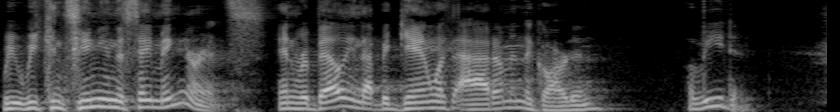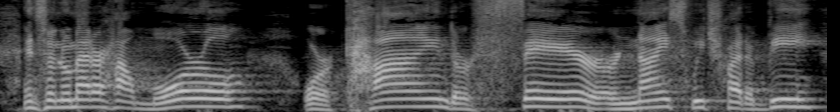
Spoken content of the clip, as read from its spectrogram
We, we continue in the same ignorance and rebellion that began with Adam in the Garden of Eden. And so no matter how moral or kind or fair or nice we try to be,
